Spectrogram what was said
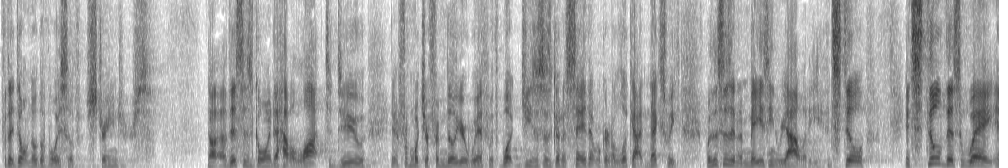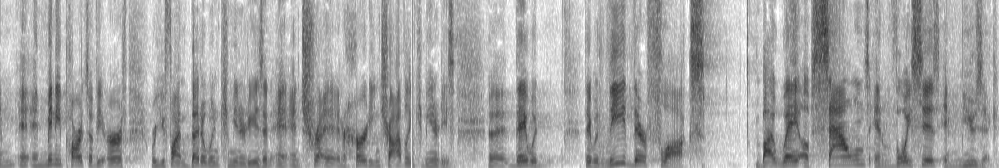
for they don't know the voice of strangers. Now, uh, this is going to have a lot to do eh, from what you're familiar with, with what Jesus is going to say that we're going to look at next week. But this is an amazing reality. It's still, it's still this way in, in many parts of the earth where you find Bedouin communities and, and, and, tra- and herding, traveling communities. Uh, they, would, they would lead their flocks by way of sounds and voices and music.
